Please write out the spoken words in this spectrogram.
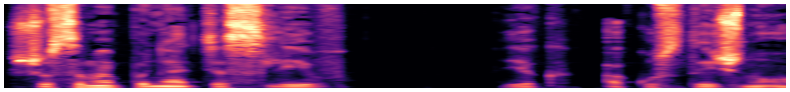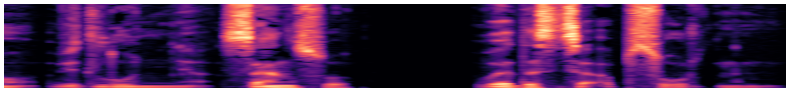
що саме поняття слів, як акустичного відлуння сенсу, видасться абсурдним.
